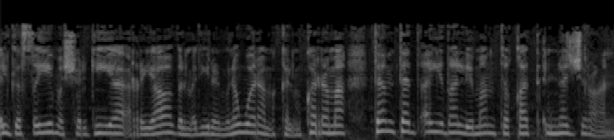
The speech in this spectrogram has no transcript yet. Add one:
القصيم الشرقية الرياض المدينة المنورة مكة المكرمة. تمتد أيضا لمنطقة نجران.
